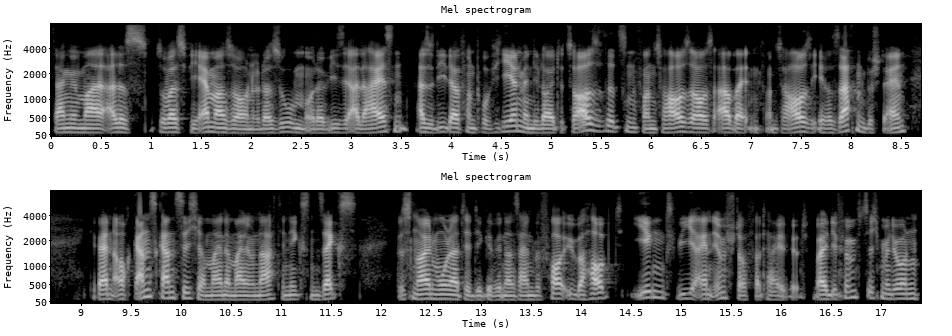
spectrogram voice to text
sagen wir mal, alles sowas wie Amazon oder Zoom oder wie sie alle heißen, also die davon profitieren, wenn die Leute zu Hause sitzen, von zu Hause aus arbeiten, von zu Hause ihre Sachen bestellen, die werden auch ganz, ganz sicher, meiner Meinung nach, die nächsten sechs bis neun Monate die Gewinner sein, bevor überhaupt irgendwie ein Impfstoff verteilt wird. Weil die 50 Millionen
